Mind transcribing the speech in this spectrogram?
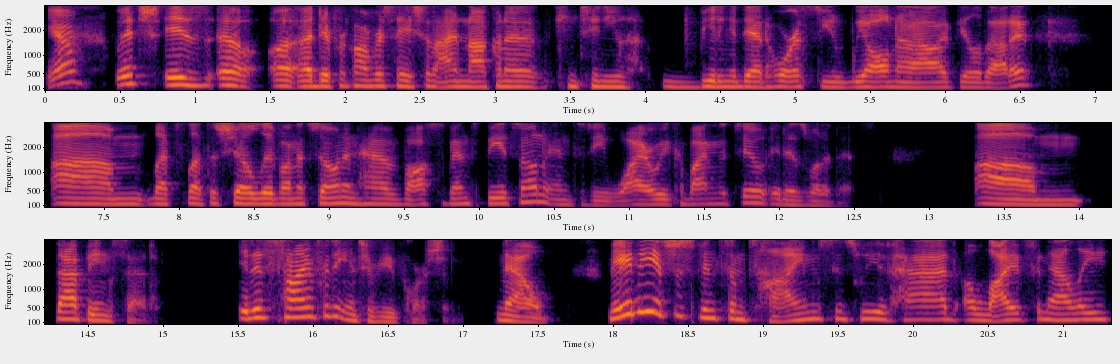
yeah, which is a, a, different conversation. I'm not going to continue beating a dead horse. You, we all know how I feel about it. Um, let's let the show live on its own and have Voss Events be its own entity. Why are we combining the two? It is what it is. Um, that being said, it is time for the interview portion. Now, maybe it's just been some time since we have had a live finale,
